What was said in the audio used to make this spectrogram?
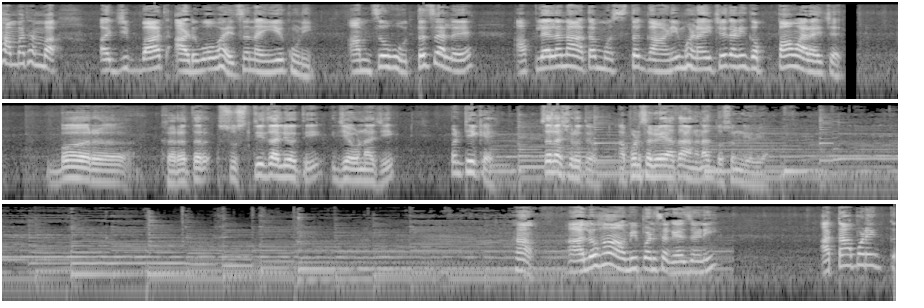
थांबा थांबा. अजिबात आडवं व्हायचं नाहीये कुणी. आमचं होतं चालंय आपल्याला ना आता मस्त गाणी म्हणायचेत आणि गप्पा मारायच्यात. बर खरं तर सुस्ती झाली होती जेवणाची. पण ठीक आहे. चला श्रोते आपण सगळे आता अंगणात बसून घेऊया. हा आलो हा आम्ही पण सगळ्याजणी. आता आपण एक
